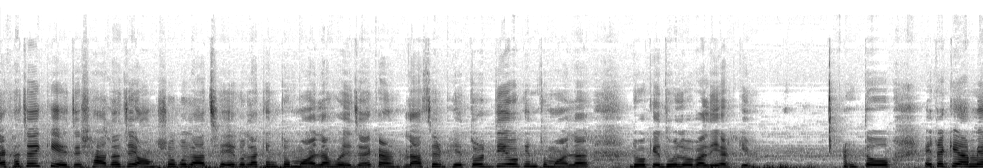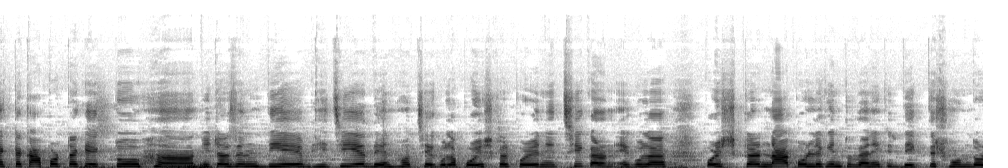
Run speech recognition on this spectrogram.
দেখা যায় কি যে সাদা যে অংশগুলো আছে, এগুলো কিন্তু ময়লা হয়ে যায়, কারণ গ্লাসের ভেতর দিয়েও কিন্তু ময়লা ঢোকে ধুলোবালি আর কি। তো এটাকে আমি একটা কাপড়টাকে একটু ডিটারজেন্ট দিয়ে ভিজিয়ে, দেন হচ্ছে এগুলো পরিষ্কার করে নিচ্ছি। কারণ এগুলা পরিষ্কার না করলে কিন্তু ভ্যানিটি দেখতে সুন্দর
